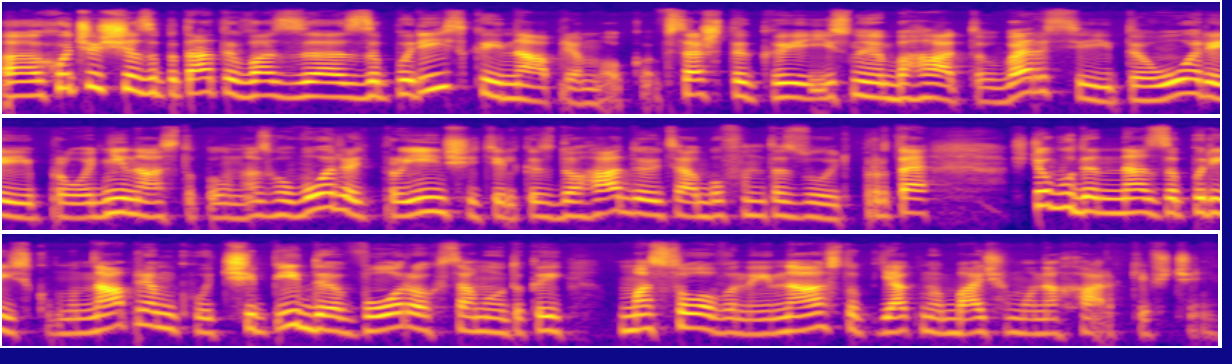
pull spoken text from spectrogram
Е, Хочу ще запитати вас за запорізький напрямок. Все ж таки існує багато версій, теорій. Про одні наступи у нас говорять, про інші тільки здогадуються або фантазують. Про те, що буде на запорізькому напрямку, чи піде ворог саме у такий масований наступ, як ми бачимо на Харківщині.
